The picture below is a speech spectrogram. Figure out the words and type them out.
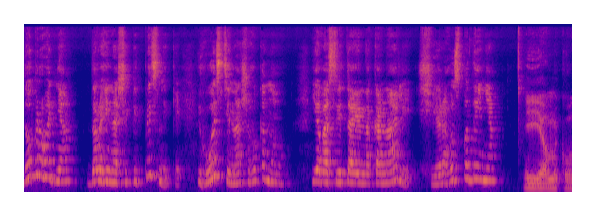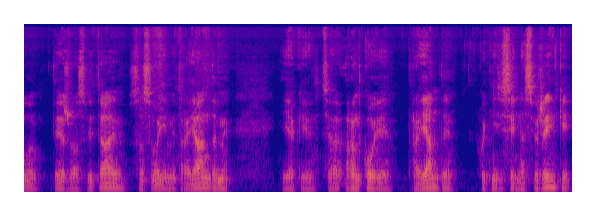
Доброго дня, дорогі наші підписники і гості нашого каналу. Я вас вітаю на каналі Щира Господиня. І я, Микола, теж вас вітаю зі своїми трояндами, як і це ранкові троянди, хоч не сильно свіженькі,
